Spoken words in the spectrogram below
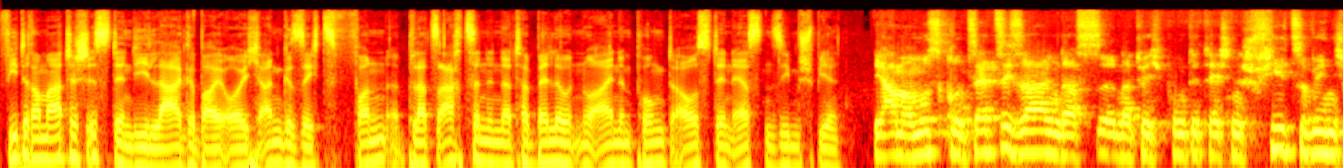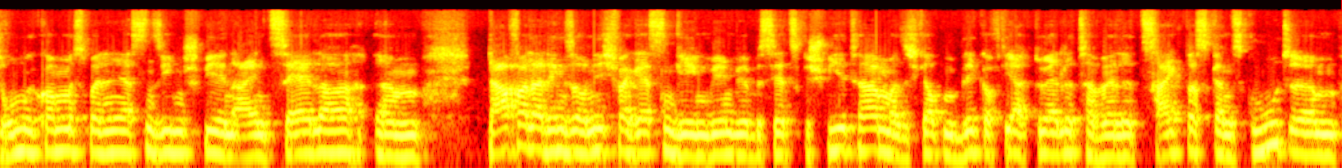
Wie dramatisch ist denn die Lage bei euch angesichts von Platz 18 in der Tabelle und nur einem Punkt aus den ersten sieben Spielen? Ja, man muss grundsätzlich sagen, dass äh, natürlich punktetechnisch viel zu wenig rumgekommen ist bei den ersten sieben Spielen. Ein Zähler ähm, darf allerdings auch nicht vergessen, gegen wen wir bis jetzt gespielt haben. Also ich glaube, ein Blick auf die aktuelle Tabelle zeigt das ganz gut. Ähm,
